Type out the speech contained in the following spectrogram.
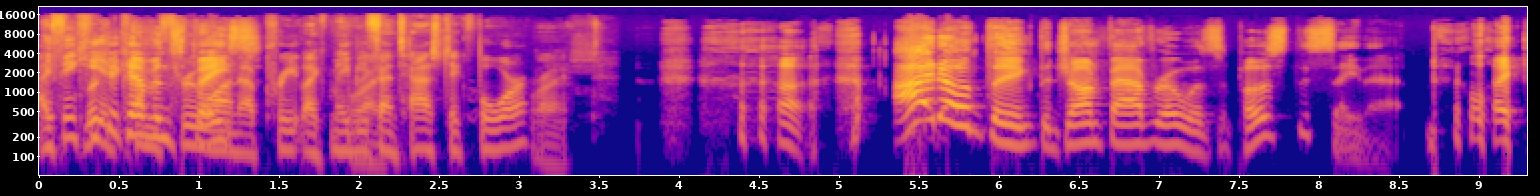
I think Look he had come Kevin's through face. on a pre like maybe right. Fantastic Four. Right. I don't think that Jon Favreau was supposed to say that. like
